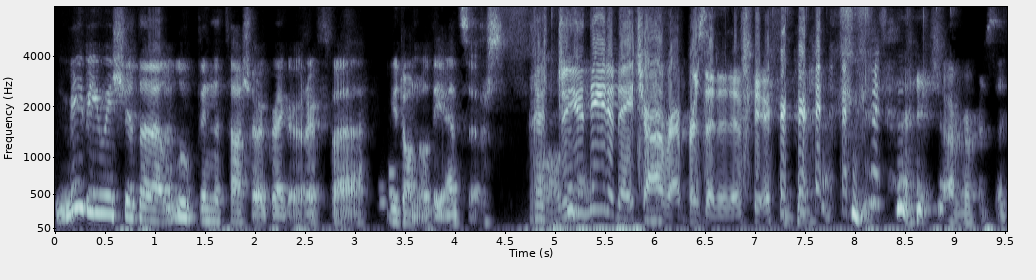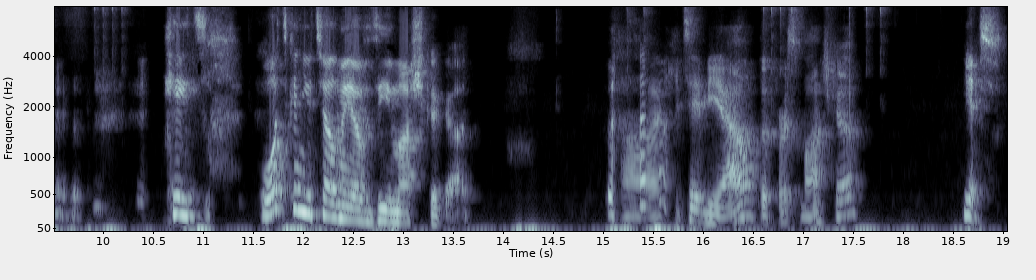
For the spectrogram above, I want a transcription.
maybe we should uh, loop in Natasha or Gregor if uh, you don't know the answers. Do you need an HR representative here? HR representative. Kate, what can you tell me of the Mashka god? Uh, Kite Meow, the first Machka. Yes.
